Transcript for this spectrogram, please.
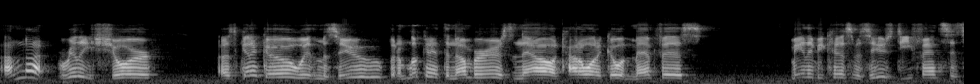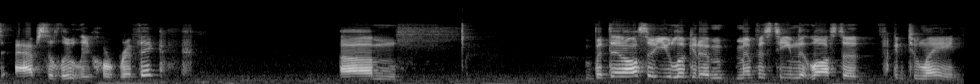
I'm not really sure. I was gonna go with Mizzou, but I'm looking at the numbers and now. I kind of want to go with Memphis, mainly because Mizzou's defense is absolutely horrific. Um, but then also you look at a Memphis team that lost to fucking Tulane.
